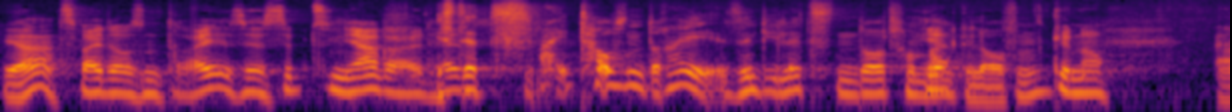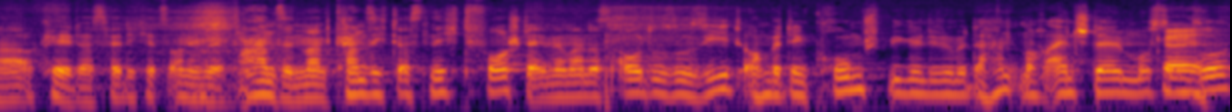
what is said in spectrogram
Ja. 2003 ist er 17 Jahre alt. Ist der 2003 sind die letzten dort vom Ja, Band gelaufen? Genau. Ah, okay, das hätte ich jetzt auch nicht mehr. Wahnsinn, man kann sich das nicht vorstellen, wenn man das Auto so sieht, auch mit den Chromspiegeln, die du mit der Hand noch einstellen musst Geil. und so,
